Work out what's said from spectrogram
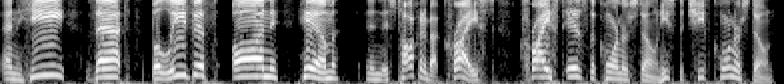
and he that believeth on him, and it's talking about Christ, Christ is the cornerstone. He's the chief cornerstone.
